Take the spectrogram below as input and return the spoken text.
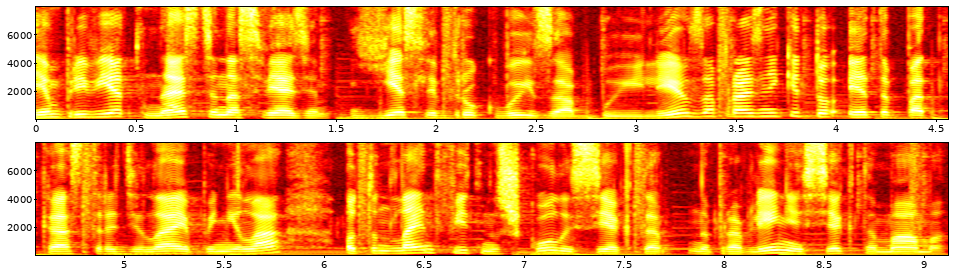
Всем привет, Настя на связи. Если вдруг вы забыли за праздники, то это подкаст «Родила и поняла» от онлайн-фитнес-школы «Секта», направление «Секта Мама»,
